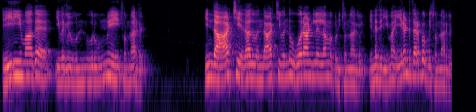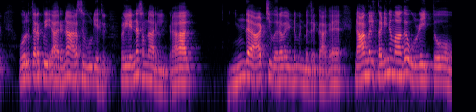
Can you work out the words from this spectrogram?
தைரியமாக இவர்கள் உன் ஒரு உண்மையை சொன்னார்கள். இந்த ஆட்சி அதாவது அந்த ஆட்சி வந்து ஓராண்டில் எல்லாம் அப்படி சொன்னார்கள். என்ன தெரியுமா? இரண்டு தரப்பு அப்படி சொன்னார்கள். ஒரு தரப்பு யாருன்னா அரசு ஊழியர்கள். இவர்கள் என்ன சொன்னார்கள் என்றால் இந்த ஆட்சி வர வேண்டும் என்பதற்காக நாங்கள் கடினமாக உழைத்தோம்.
